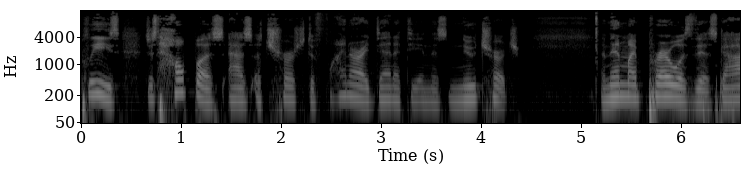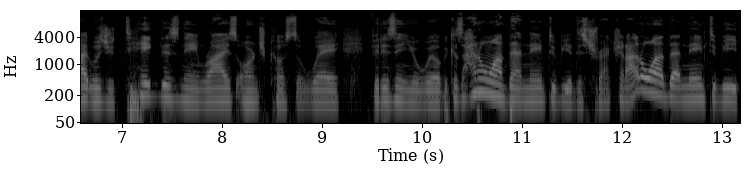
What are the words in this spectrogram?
please just help us as a church to find our identity in this new church. And then my prayer was this God, would you take this name, Rise Orange Coast, away if it isn't your will? Because I don't want that name to be a distraction. I don't want that name to be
